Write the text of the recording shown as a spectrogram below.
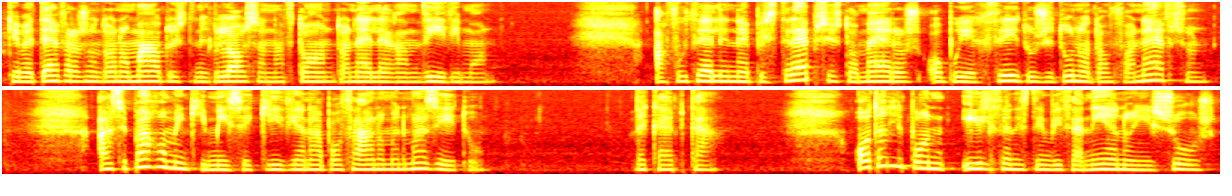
και μετέφραζαν το όνομά του στην γλώσσα αυτών, τον έλεγαν δίδυμον. Αφού θέλει να επιστρέψει στο μέρος όπου οι εχθροί του ζητούν να τον φωνεύσουν, ας υπάγουμε κι εμείς εκεί για να αποθάνουμε μαζί του. 17. Όταν λοιπόν ήλθεν στην Βιθανία ο Ιησούς,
